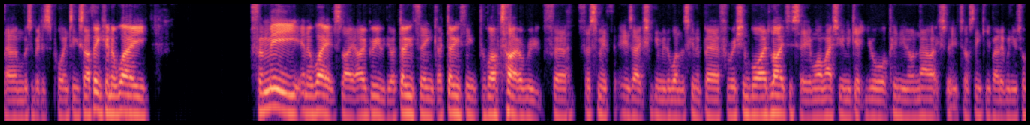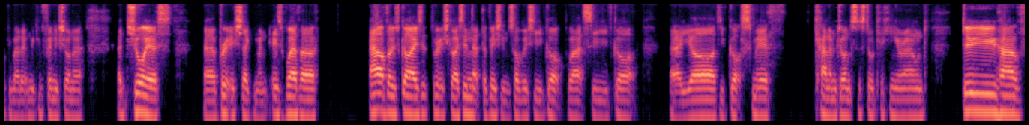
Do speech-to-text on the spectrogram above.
um, was a bit disappointing. So I think in a way, for me, in a way, it's like I agree with you. I don't think I don't think the world title route for for Smith is actually going to be the one that's going to bear fruition. What I'd like to see, and what I'm actually going to get your opinion on now, actually, because I was thinking about it when you were talking about it, and we can finish on a, a joyous uh, British segment, is whether out of those guys, the British guys in that division, so obviously you've got Buatsi, you've got uh, Yarde, you've got Smith, Callum Johnson still kicking around. Do you have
